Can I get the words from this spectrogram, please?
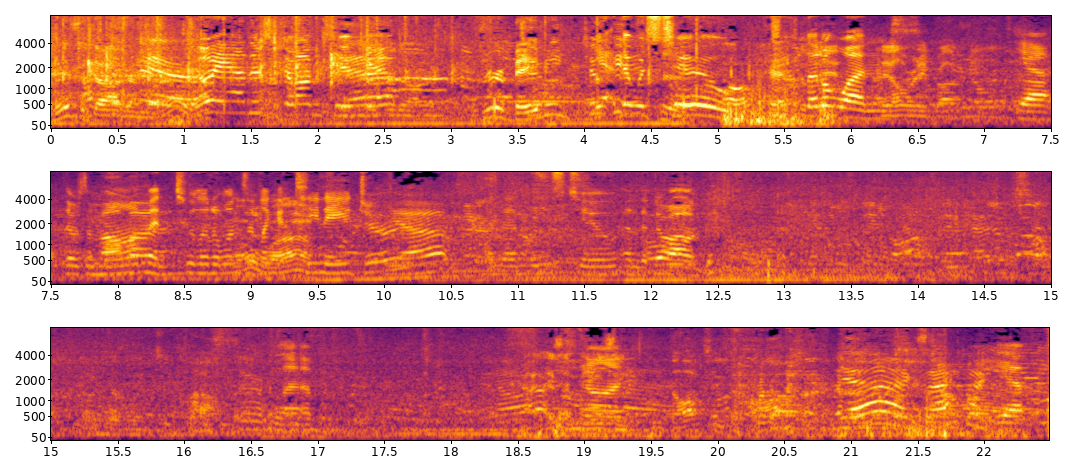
There is a dog in there. Oh yeah, there's a dog too. Yeah, Is there a baby? yeah there was two, oh, okay. two little ones. They ones. already brought it. Yeah, there was a mom and two little ones Oh, and like wow. a teenager. Yeah. And then these two and the dog. Lab. It's amazing. None. Dogs is a dog. Yeah, exactly. Yep.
